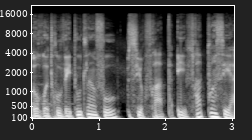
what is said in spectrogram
Retrouvez toute l'info sur frappe et frappe.ch.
